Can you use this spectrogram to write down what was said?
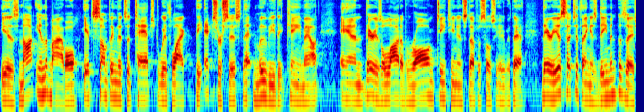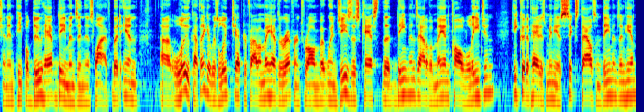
is not in the Bible. It's something that's attached with, like, The Exorcist, that movie that came out. And there is a lot of wrong teaching and stuff associated with that. There is such a thing as demon possession, and people do have demons in this life. But in uh, Luke, I think it was Luke chapter 5, I may have the reference wrong, but when Jesus cast the demons out of a man called Legion, he could have had as many as 6,000 demons in him.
